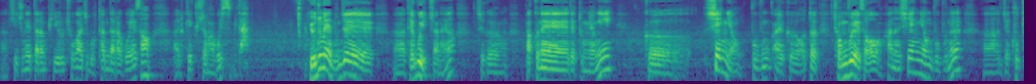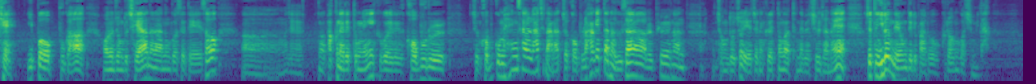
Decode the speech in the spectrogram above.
어, 기준에 따른 비율을 초과하지 못한다라고 해서 어, 이렇게 규정하고 있습니다. 요즘에 문제 어, 되고 있잖아요. 지금 박근혜 대통령이 그 시행령 부분, 아니 그 어떤 정부에서 하는 시행령 부분을 어, 이제 국회 입법부가 어느 정도 제한을 하는 것에 대해서 어 이제 박근혜 대통령이 그거에 대해서 거부를 지금 거부권 행사를 하진 않았죠. 거부를 하겠다는 의사를 표현한 정도죠. 예전에 그랬던 것 같은데 며칠 전에 어쨌든 이런 내용들이 바로 그런 것입니다.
